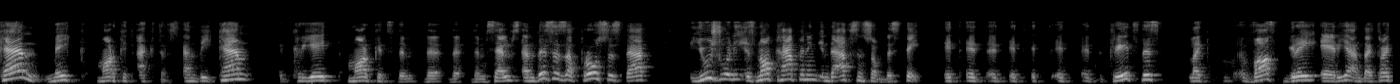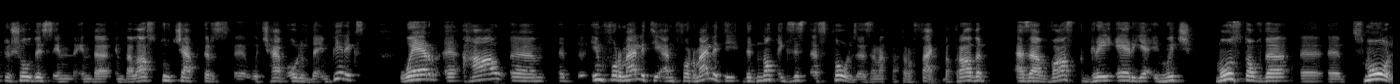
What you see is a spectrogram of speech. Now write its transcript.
can make market actors and they can create markets them, the, the, themselves. And this is a process that usually is not happening in the absence of the state. It it it it it, it creates this like vast gray area, and I tried to show this in in the in the last two chapters, uh, which have all of the empirics, where uh, how um, informality and formality did not exist as poles, as a matter of fact, but rather as a vast gray area in which most of the uh, uh small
